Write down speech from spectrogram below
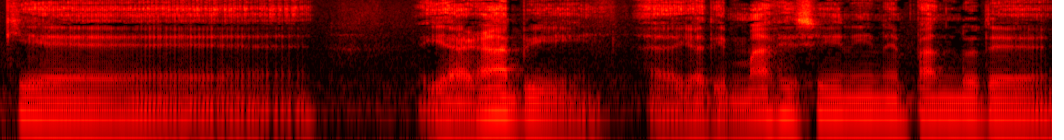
και η αγάπη ε, για τη μάθηση είναι πάντοτε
